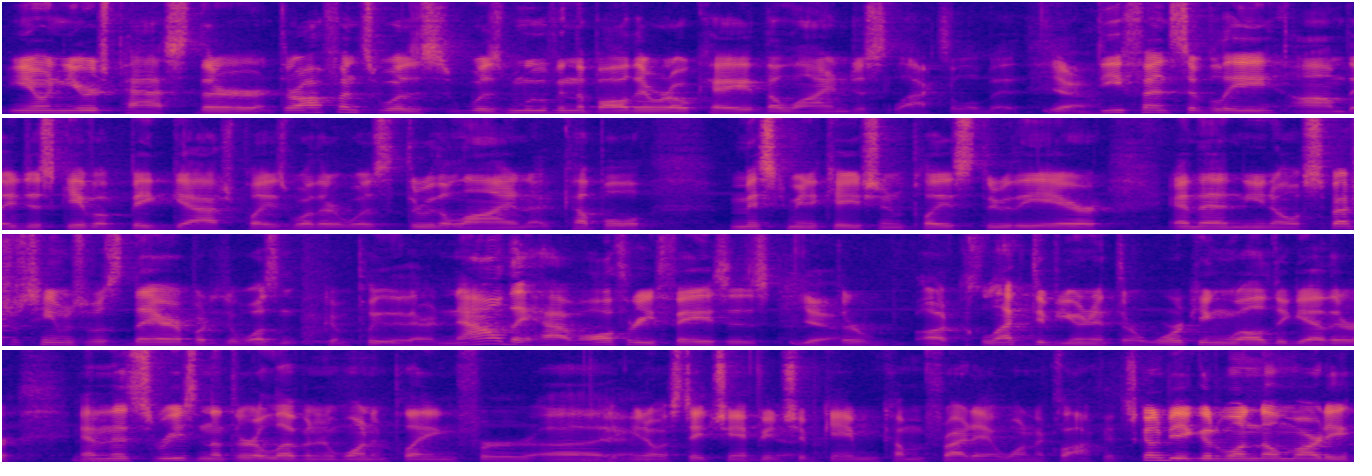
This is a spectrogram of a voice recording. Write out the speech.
you know in years past their their offense was was moving the ball, they were okay. The line just lacked a little bit. Yeah. Defensively, um, they just gave up big gash plays, whether it was through the line, a couple miscommunication plays through the air, and then you know special teams was there, but it wasn't completely there. Now they have all three phases. Yeah. They're a collective unit. They're working well together, and that's the reason that they're 11 and one and playing for uh, Yeah. you know a state championship game come Friday at one o'clock. It's going to be a good one though, Marty.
